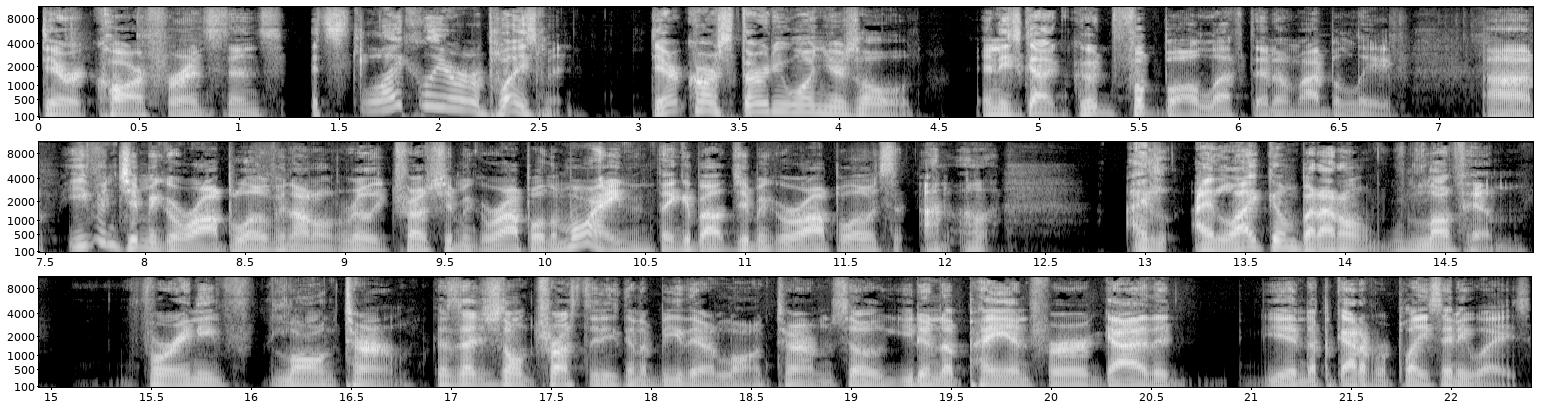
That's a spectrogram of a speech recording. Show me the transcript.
Derek Carr, for instance, it's likely a replacement. Derek Carr's 31 years old, and he's got good football left in him, I believe. Uh, even Jimmy Garoppolo, even I don't really trust Jimmy Garoppolo. The more I even think about Jimmy Garoppolo, it's I I, I, I like him, but I don't love him for any long term because I just don't trust that he's going to be there long term. So you'd end up paying for a guy that you end up got to replace anyways.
